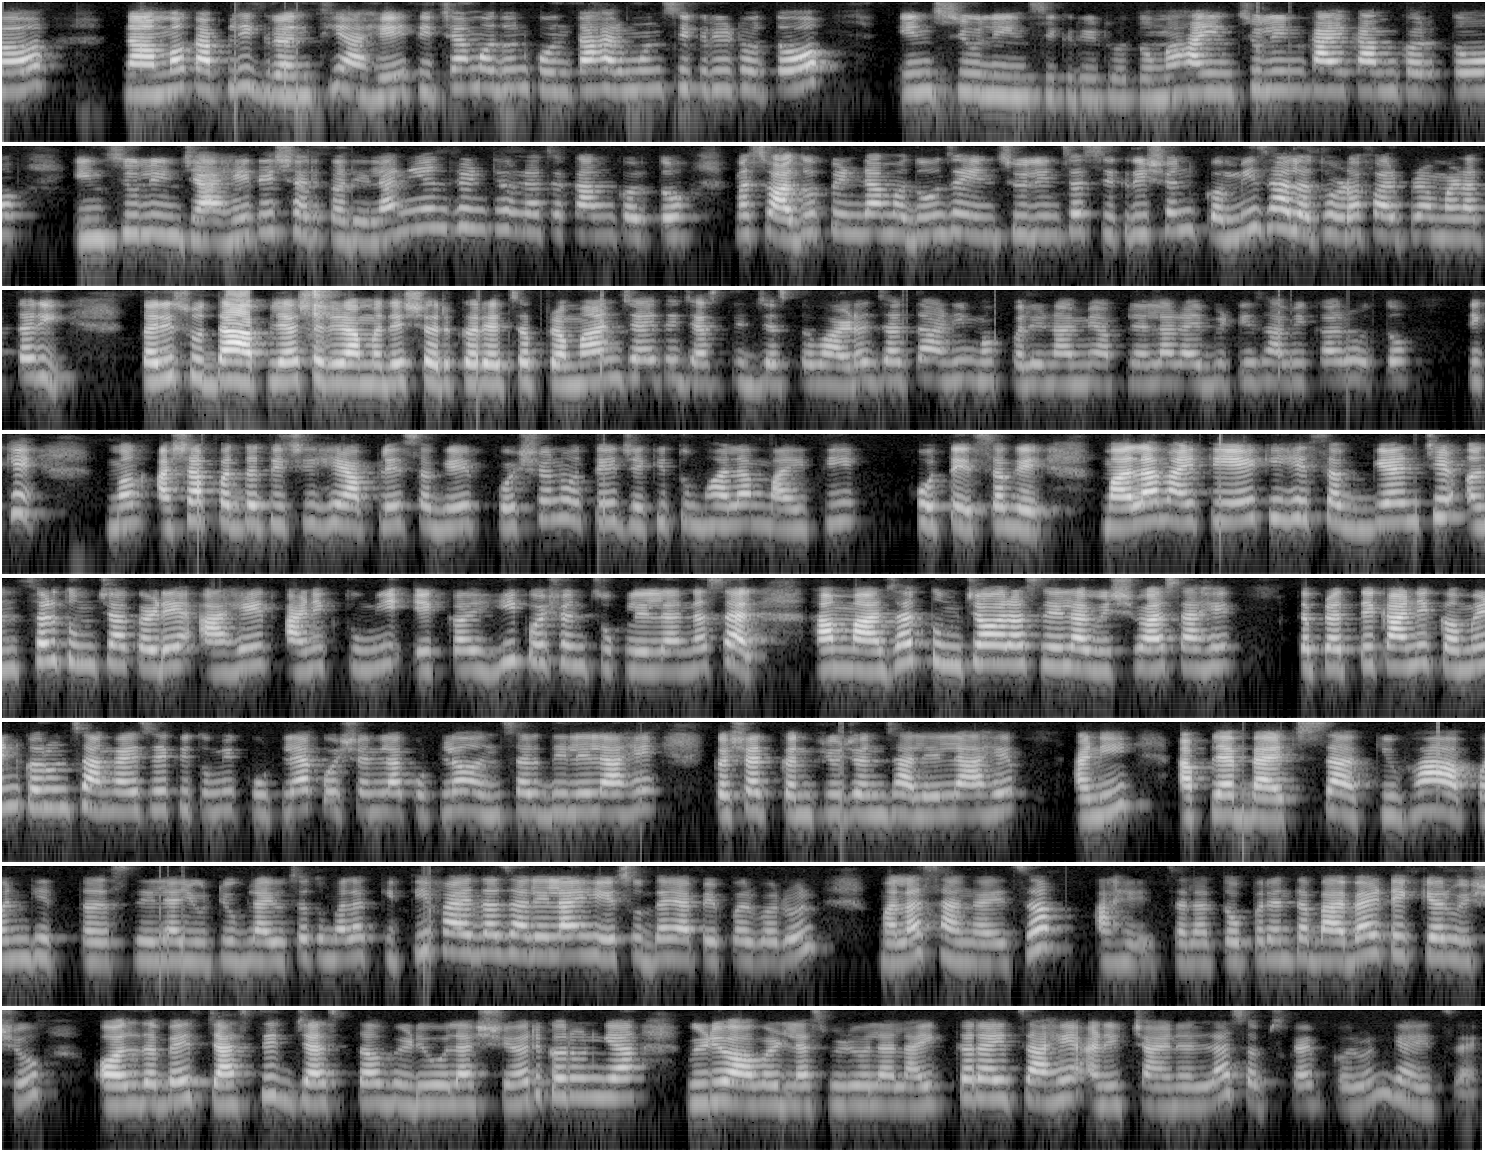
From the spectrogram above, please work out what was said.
नामक आपली ग्रंथी आहे तिच्यामधून कोणता हार्मोन सिक्रिट होतो? इन्सुलिन सिक्रिट होतो. मग हा इन्सुलिन काय काम करतो? इन्सुलिन जे आहे ते शर्करेला नियंत्रण ठेवण्याचं काम करतो. मग स्वादुपिंडामधून जर इन्सुलिनचं सिक्रिशन कमी झालं थोडंफार प्रमाणात तरी तरी सुद्धा आपल्या शरीरामध्ये शर्करेचं प्रमाण जे आहे ते जास्तीत जास्त वाढत जातं आणि मग परिणामी आपल्याला डायबिटीज हा विकार होतो. ठीक आहे? मग अशा पद्धतीचे हे आपले सगळे क्वेश्चन होते जे की तुम्हाला माहिती होते सगळे. मला माहिती आहे की हे सगळ्यांचे आन्सर तुमच्याकडे आहेत आणि तुम्ही एकही क्वेश्चन चुकलेला नसाल हा माझा तुमच्यावर असलेला विश्वास आहे. तर प्रत्येकाने कमेंट करून सांगायचंय की तुम्ही कुठल्या क्वेश्चनला कुठलं आन्सर दिलेलं आहे कशात कन्फ्युजन झालेलं आहे. आणि आपल्या बॅचचा किंवा आपण घेत असलेल्या युट्यूब लाईव्हचा तुम्हाला किती फायदा झालेला आहे हे सुद्धा या पेपरवरून मला सांगायचं आहे. चला तोपर्यंत bye bye take care wish you all the best जास्तीत जास्त व्हिडिओला शेअर करून घ्या. व्हिडिओ आवडल्यास व्हिडिओला लाईक करायचा आहे आणि चॅनलला सबस्क्राईब करून घ्यायचं आहे.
